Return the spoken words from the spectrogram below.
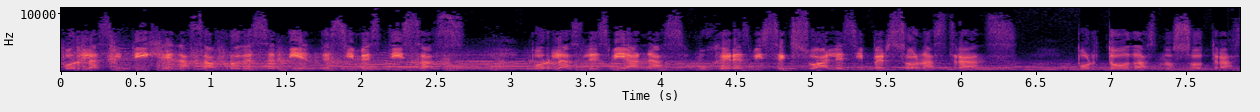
Por las indígenas, afrodescendientes y mestizas. Por las lesbianas, mujeres bisexuales y personas trans. Por todas nosotras.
